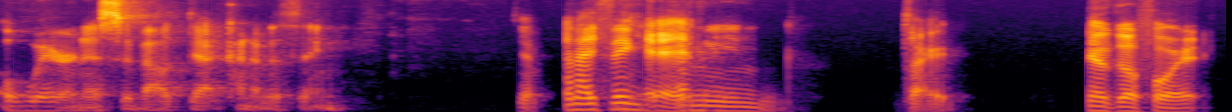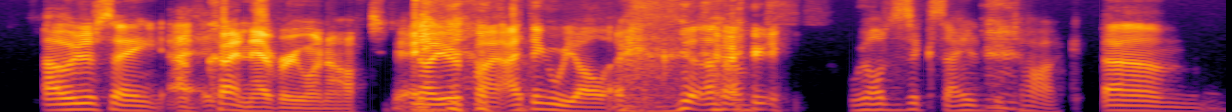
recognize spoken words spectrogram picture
awareness about that kind of a thing. yep and I think Yeah. I mean sorry No, go for it. I was just saying I'm I- cutting everyone off today. no you're fine I think we all are Um, we're all just excited to talk. Um,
